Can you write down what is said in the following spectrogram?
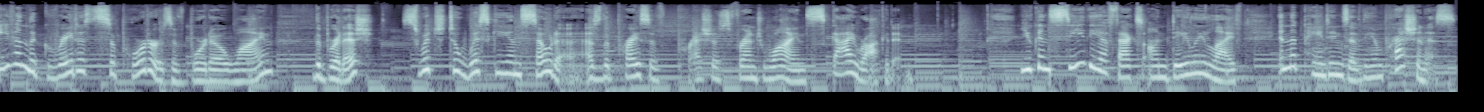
Even the greatest supporters of Bordeaux wine, the British, switched to whiskey and soda as the price of precious French wine skyrocketed. You can see the effects on daily life in the paintings of the Impressionists.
